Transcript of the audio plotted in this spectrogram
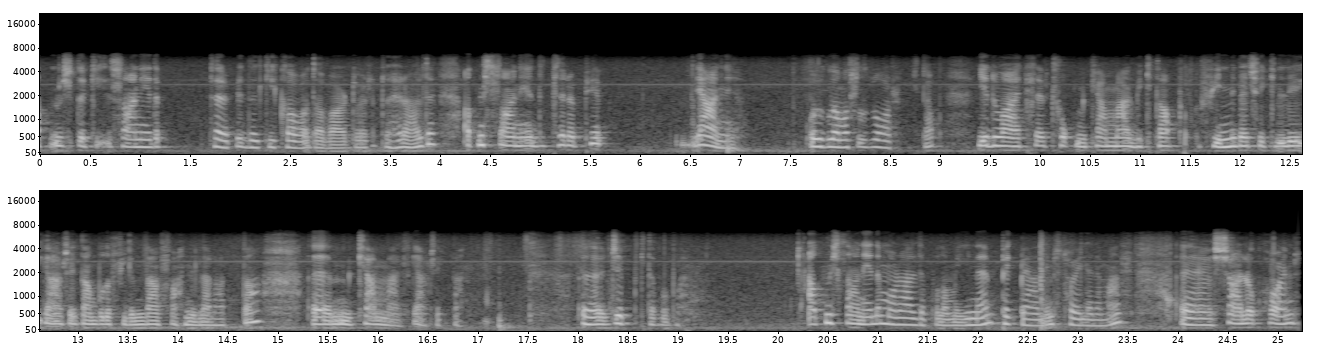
60 dakika saniyede terapi dakika da vardı herhalde. 60 saniyede terapi yani uygulaması zor kitap. Yedi Dua Sev çok mükemmel bir kitap. Filmi de çekildi. Gerçekten bu da filmden sahneler hatta. Ee, mükemmel gerçekten. Ee, cep kitabı bu. 60 saniyede moral depolama yine pek beğendiğim söylenemez. Ee, Sherlock Holmes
